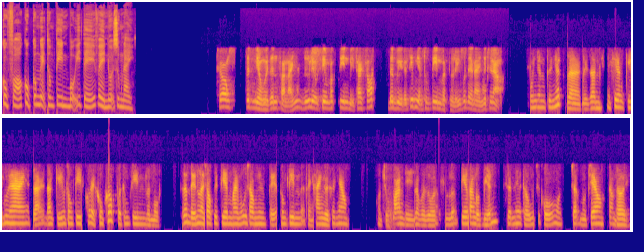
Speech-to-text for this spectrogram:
Cục Phó Cục Công nghệ Thông tin Bộ Y tế về nội dung này. Thưa ông, rất nhiều người dân phản ánh dữ liệu tiêm vaccine bị sai sót. Đơn vị đã tiếp nhận thông tin và xử lý vấn đề này như thế nào? Nguyên nhân thứ nhất là người dân khi đăng ký mũi 2 đã đăng ký một thông tin có thể không khớp với thông tin lần một. Dẫn đến là sau khi tiêm hai mũi xong nhưng tế thông tin lại thành hai người khác nhau. Còn chủ quan thì là vừa rồi lượng tiêm tăng đột biến dẫn hệ thống sự cố chậm một treo tạm thời.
